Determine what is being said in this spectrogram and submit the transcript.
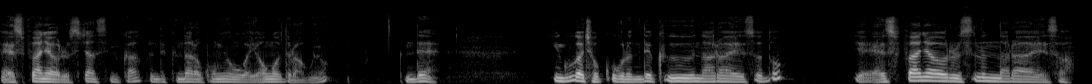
에스파냐어를 쓰지 않습니까? 그런데 그 나라 공용어가 영어더라고요. 근데 인구가 적고 그런데 그 나라에서도 에스파냐어를 쓰는 나라에서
